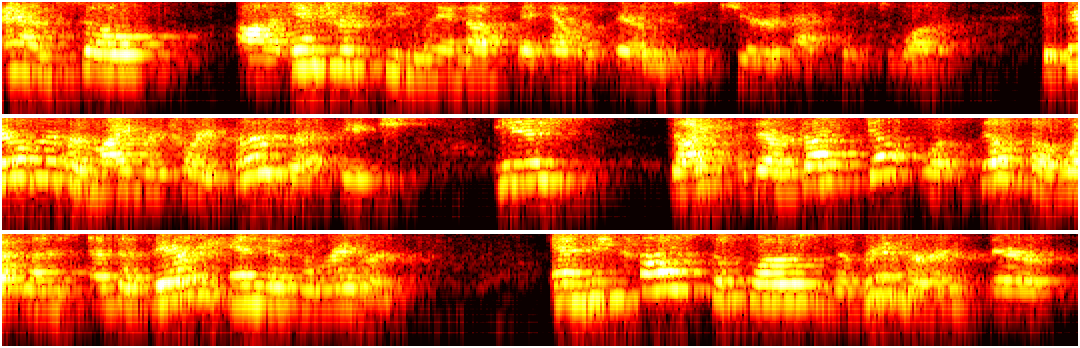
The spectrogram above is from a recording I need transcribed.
And so, uh, interestingly enough, they have a fairly secure access to water. The Bear River Migratory Bird Refuge is their delta wetlands at the very end of the river. And because the flows of the river, they're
